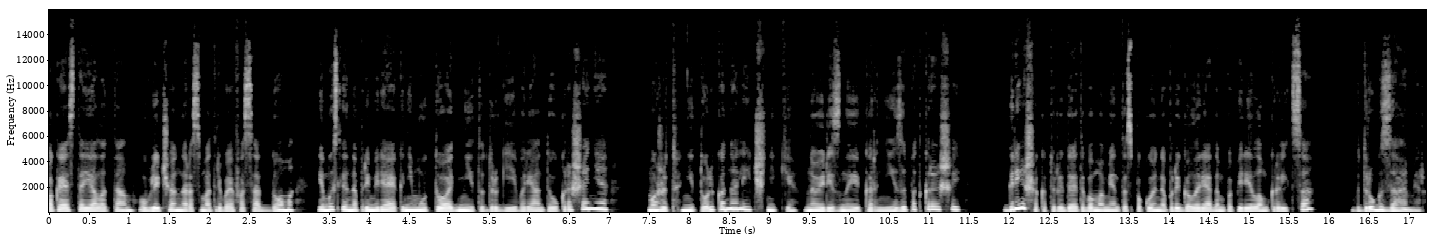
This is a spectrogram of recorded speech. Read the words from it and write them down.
Пока я стояла там, увлеченно рассматривая фасад дома и мысленно примеряя к нему то одни, то другие варианты украшения, может, не только наличники, но и резные карнизы под крышей, Гриша, который до этого момента спокойно прыгал рядом по перилам крыльца, вдруг замер.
